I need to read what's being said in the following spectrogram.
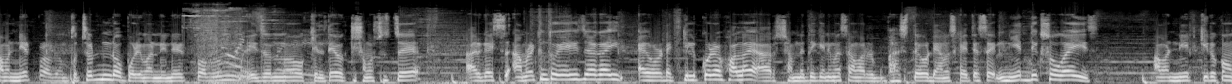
আমার নেট প্রবলেম প্রচণ্ড পরিমাণে নেট প্রবলেম এই জন্য খেলতেও একটু সমস্যা হচ্ছে। আর গাইস আমরা কিন্তু এই জায়গায় এগারোটা কিল করে ফেলাই, আর সামনে দিকে নেমে আমার ভাসতেও ড্যামেজ খাইতেছে। নেট দেখছ গাইস আমার নেট কীরকম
